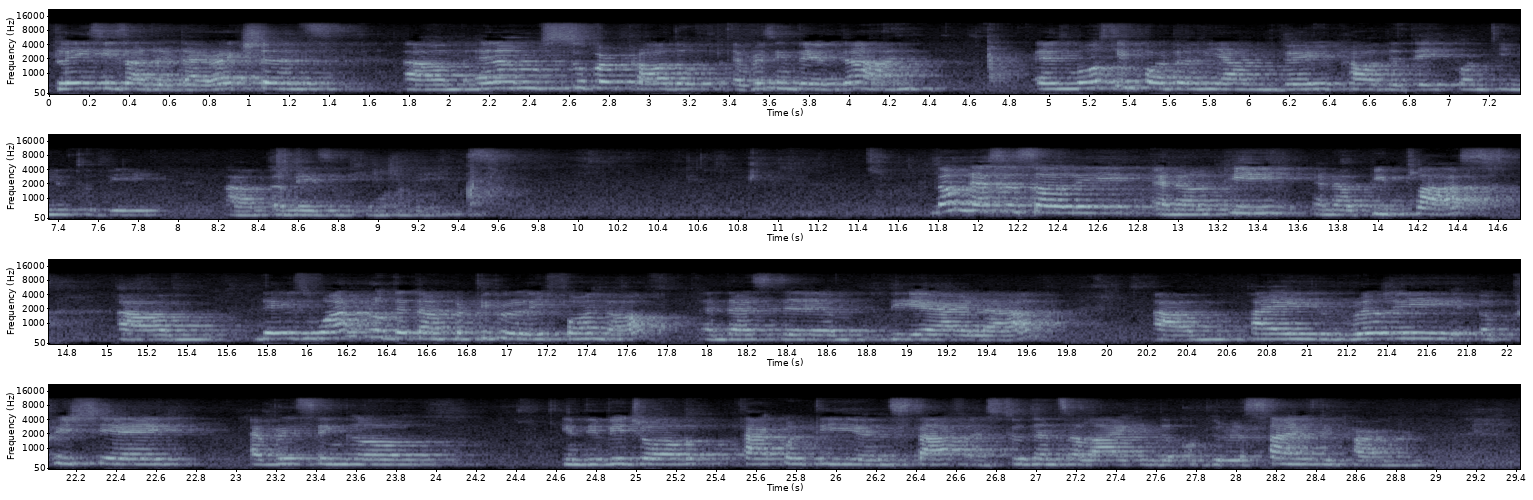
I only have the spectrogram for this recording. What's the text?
places, other directions. Um, and I'm super proud of everything they've done. And most importantly, I'm very proud that they continue to be um, amazing human beings. Not necessarily NLP, NLP plus. Um, there is one group that I'm particularly fond of, and that's the, the AI lab. Um, I really appreciate every single individual faculty and staff and students alike in the computer science department.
